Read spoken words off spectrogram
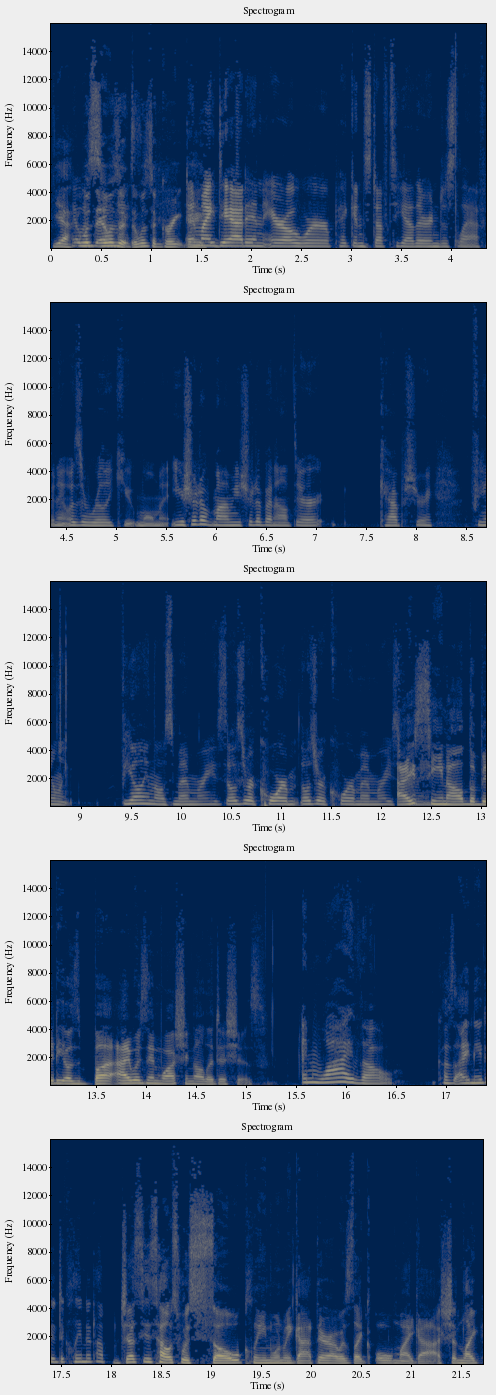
yeah, it, it was, was it so was, a, it was a great day. And my dad and Arrow were picking stuff together and just laughing. It was a really cute moment. You should have, Mom. You should have been out there capturing, feeling, feeling those memories. Those are core. Those are core memories. For I me. seen all the videos, but I was in washing all the dishes. And why though? Because I needed to clean it up. Jesse's house was so clean when we got there. I was like, oh my gosh. And like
